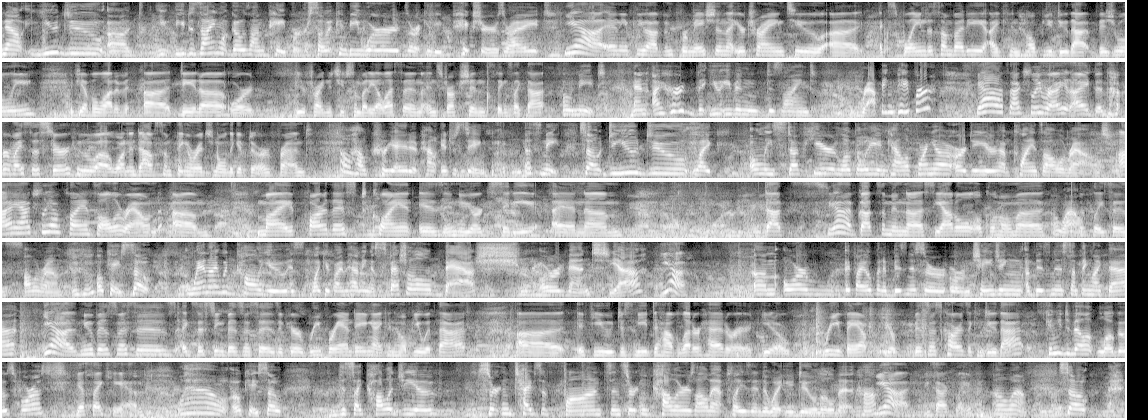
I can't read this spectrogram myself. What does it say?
Now, you do, uh, you, you design what goes on paper, so it can be words or it can be pictures, right? Yeah, and if you have information that you're trying to uh, explain to somebody, I can help you do that visually. If you have a lot of uh, data or you're trying to teach somebody a lesson, instructions, things like that. Oh, neat. And I heard that you even designed wrapping paper? Yeah, that's actually right. I did that for my sister who uh, wanted to have something original to give to her friend. Oh, how creative, how interesting. That's neat. So, do you do like only stuff here locally in California, or do you have clients all around? I actually have clients all around. Um, my farthest client is in New York City, and um, that's yeah. I've got some in uh, Seattle, Oklahoma, Oh, wow. other places. All around. Okay, so when I would call you is like if I'm having a special bash or event, yeah? Yeah, Um, or if I open a business or, or I'm changing a business, something like that. Yeah. New businesses, existing businesses. If you're rebranding, I can help you with that. Uh, if you just need to have letterhead or you know revamp your business cards, I can do that. Can you develop logos for us? Yes, I can. Wow. Okay. So the psychology of certain types of fonts and certain colors, all that plays into what you do a little bit, huh? Yeah, exactly. Oh, wow. So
